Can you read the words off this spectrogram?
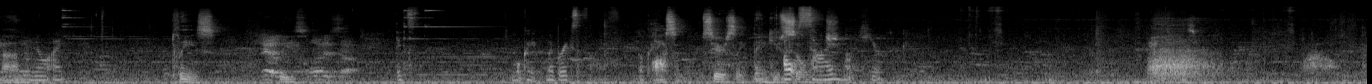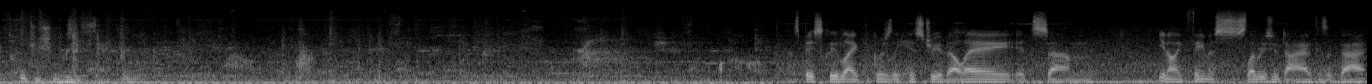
that. You Um, know, I. Please. Please. It's. Okay, my break's at five. Okay. awesome. Seriously, thank you so much. Outside, much. not here. Wow. I told you she was exactly like It's basically like the grisly history of LA. It's, um, you know, like famous celebrities who died, things like that.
